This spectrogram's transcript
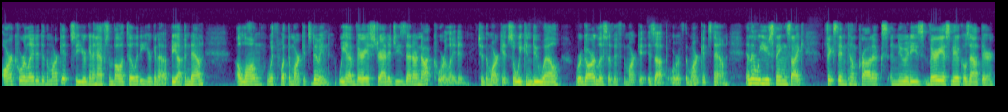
are correlated to the market. So you're going to have some volatility, you're going to be up and down along with what the market's doing. We have various strategies that are not correlated to the market. So we can do well regardless of if the market is up or if the market's down. And then we use things like fixed income products, annuities, various vehicles out there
